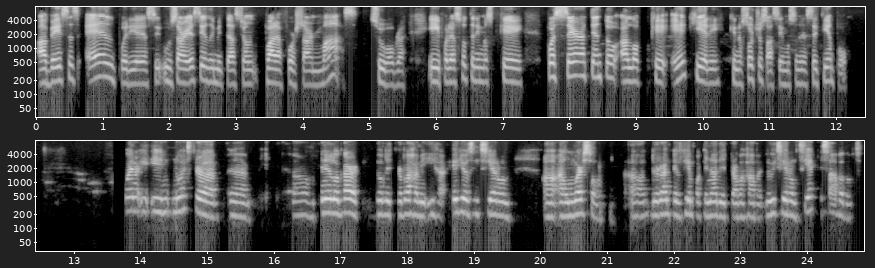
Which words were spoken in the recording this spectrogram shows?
A veces Él puede usar esa limitación para forzar más su obra. Y por eso tenemos que pues ser atento a lo que Él quiere que nosotros hacemos en ese tiempo. Bueno, y, nuestra, eh, um, en el hogar donde trabaja mi hija, ellos hicieron uh, almuerzo uh, durante el tiempo que nadie trabajaba. Lo hicieron siete sábados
